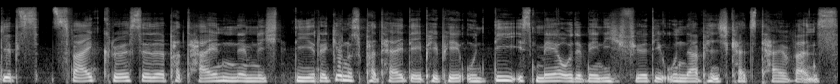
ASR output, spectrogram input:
gibt es zwei größere Parteien, nämlich die Regierungspartei DPP und die ist mehr oder weniger für die Unabhängigkeit Taiwans.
